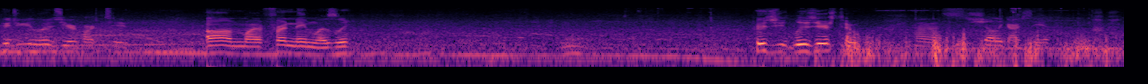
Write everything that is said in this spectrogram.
Who'd you lose your heart to? Um, my friend named Leslie. Who'd you lose yours to? Uh, Shelly Garcia.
